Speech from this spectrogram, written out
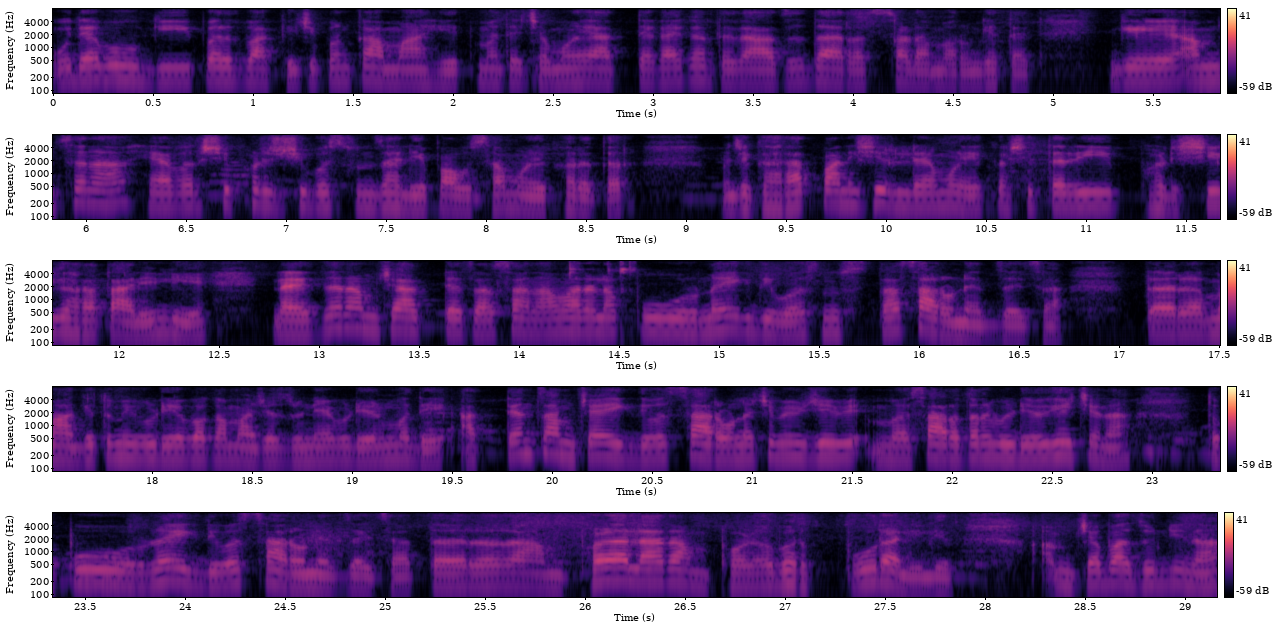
उद्या भोगी परत बाकीची पण कामं आहेत. मग त्याच्यामुळे आत्या काय करतात आजच दारात सडा मारून घेत आहेत गे आमचं ना ह्या वर्षी फडशी बसून झाली आहे पावसामुळे खरं तर. म्हणजे घरात पाणी शिरल्यामुळे कशी तरी फडशी घरात आलेली आहे नाहीतर आमच्या आत्याचा सणावाराला पूर्ण एक दिवस नुसता सारवण्यात जायचा. तर मागे तुम्ही व्हिडिओ बघा माझ्या जुन्या व्हिडिओमध्ये. आत्यांचा आमच्या एक दिवस सारवण्याचे मी जे सारवताना व्हिडिओ घ्यायचे ना तो पूर्ण एक दिवस सारवण्यात जायचा. तर रामफळाला रामफळ भरपूर आलेली आहेत. आमच्या बाजूनी ना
